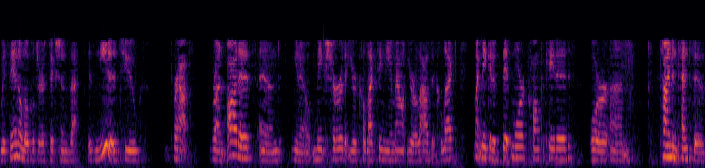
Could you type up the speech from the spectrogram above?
within a local jurisdiction that is needed to perhaps run audits and, you know, make sure that you're collecting the amount you're allowed to collect might make it a bit more complicated or um, time intensive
